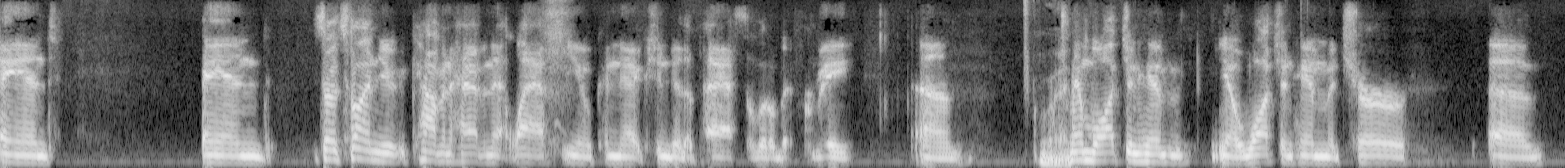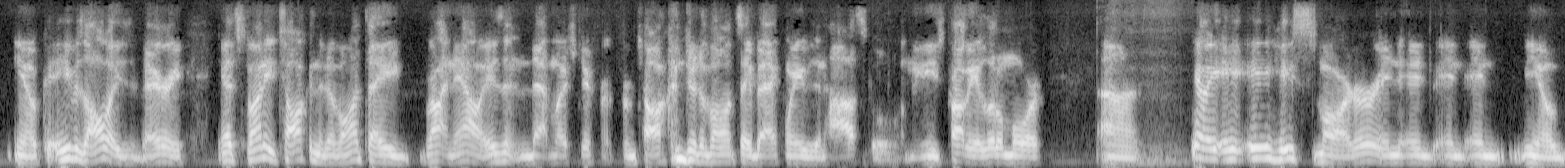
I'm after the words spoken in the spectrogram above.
and and so it's fun you kind of having that last you know connection to the past a little bit for me, um, right. and watching him you know watching him mature. Um, you know, he was always very. it's funny talking to Davonte right now isn't that much different from talking to Davonte back when he was in high school. I mean, he's probably a little more. Uh, you know, he, he's smarter and, and, and, and, you know,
